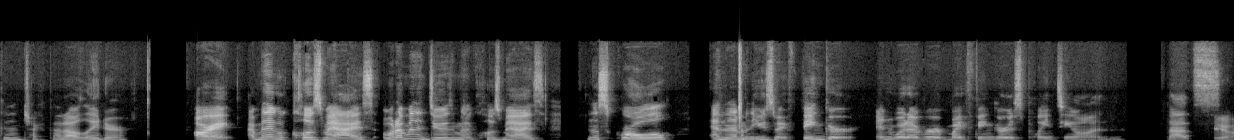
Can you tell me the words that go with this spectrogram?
gonna check that out later. All right, I'm gonna go close my eyes. What I'm gonna do is I'm gonna close my eyes, I'm gonna scroll, and then I'm gonna use my finger and whatever my finger is pointing on. That's Yeah.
